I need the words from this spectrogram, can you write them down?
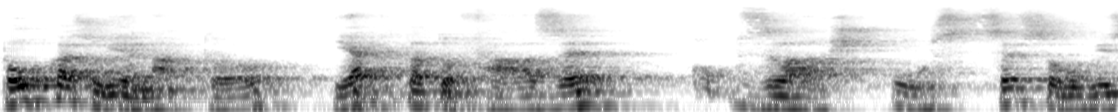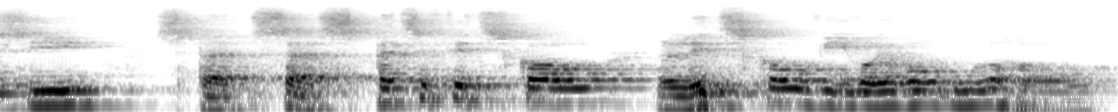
poukazuje na to, jak tato fáze obzvlášť úzce souvisí se specifickou lidskou vývojovou úlohou,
